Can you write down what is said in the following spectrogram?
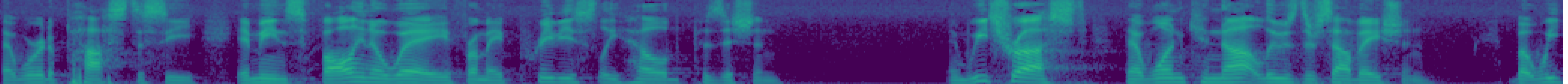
That word apostasy, it means falling away from a previously held position. And we trust that one cannot lose their salvation but we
